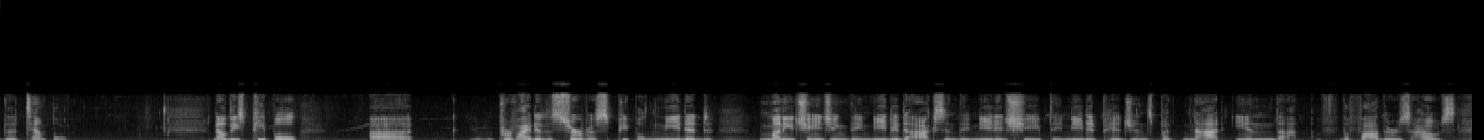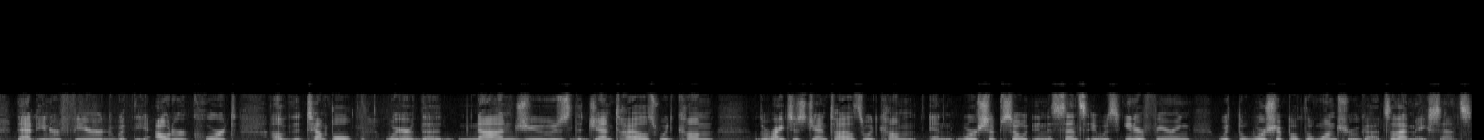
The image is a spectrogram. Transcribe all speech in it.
the temple? Now these people uh, provided a service. People needed money changing. They needed oxen. They needed sheep. They needed pigeons, but not in the the Father's house. That interfered with the outer court of the temple where the non Jews, the Gentiles, would come, the righteous Gentiles would come and worship. So, in a sense, it was interfering with the worship of the one true God. So, that makes sense.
